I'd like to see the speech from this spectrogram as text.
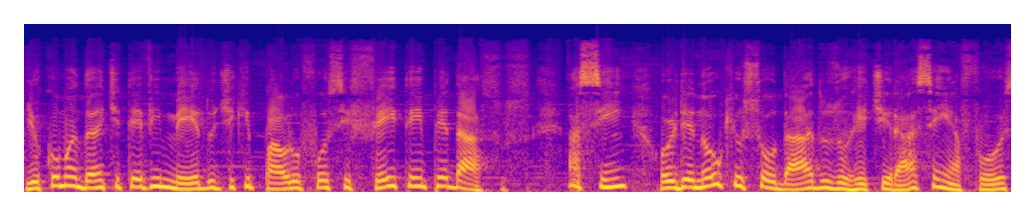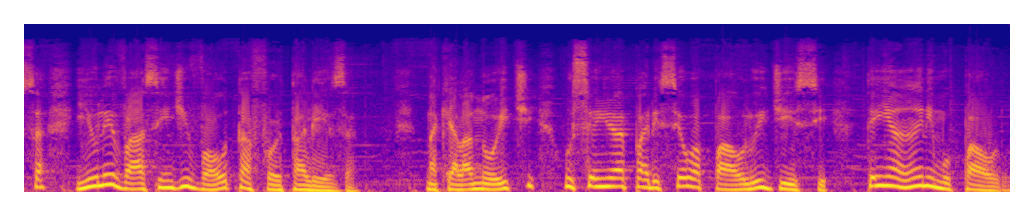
e o comandante teve medo de que Paulo fosse feito em pedaços. Assim, ordenou que os soldados o retirassem à força e o levassem de volta à fortaleza. Naquela noite, o Senhor apareceu a Paulo e disse: Tenha ânimo, Paulo.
